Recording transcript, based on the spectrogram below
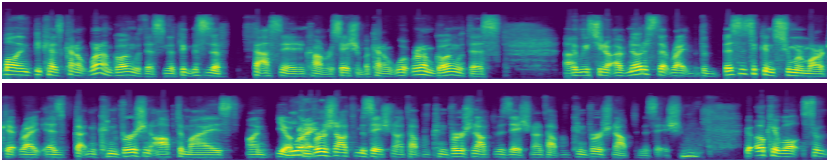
Well, and because kind of where I'm going with this, and I think this is a fascinating conversation, but kind of where I'm going with this, Uh, at least, you know, I've noticed that, right, the business to consumer market, right, has gotten conversion optimized on, you know, Right. conversion optimization on top of conversion optimization on top of conversion optimization. Hmm. Okay. Well, so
